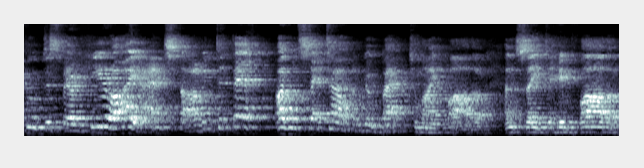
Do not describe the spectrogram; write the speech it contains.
food to spare? Here I am, starving to death. I will set out and go back to my father and say to him, Father,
